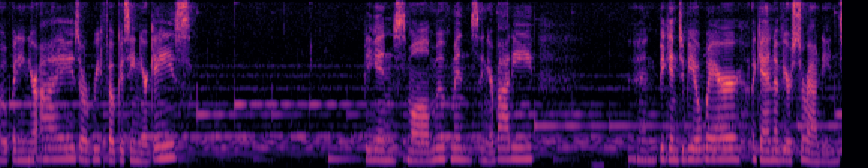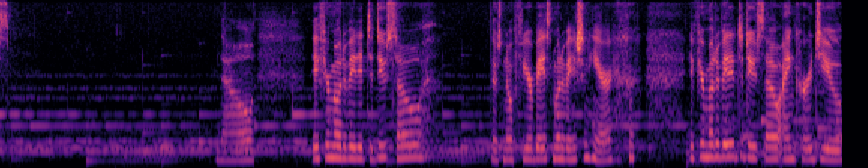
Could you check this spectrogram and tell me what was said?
Opening your eyes or refocusing your gaze. Begin small movements in your body and begin to be aware again of your surroundings. Now, if you're motivated to do so, there's no fear based motivation here. if you're motivated to do so, I encourage you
